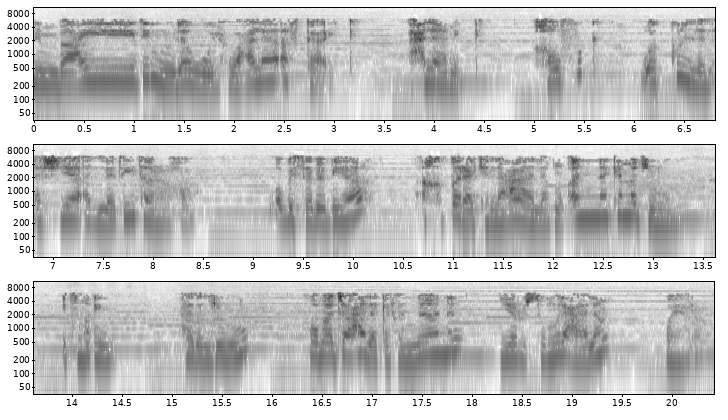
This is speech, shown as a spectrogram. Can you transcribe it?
من بعيد نلوح على أفكارك أحلامك خوفك وكل الأشياء التي تراها. وبسببها أخبرك العالم أنك مجنون. اطمئن هذا الجنون هو ما جعلك فنانا يرسم العالم ويرى.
